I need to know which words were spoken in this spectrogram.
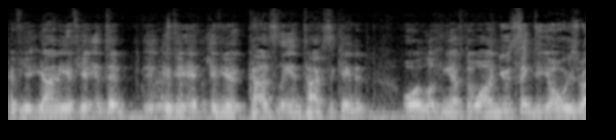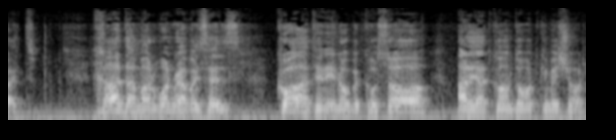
If you, Yanni, if you're into, if you if you're constantly intoxicated or looking after one, you think that you're always right. Chad Amar, one rabbi says, "Kol atin eno bekoso arayat kol domot kemeshor."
